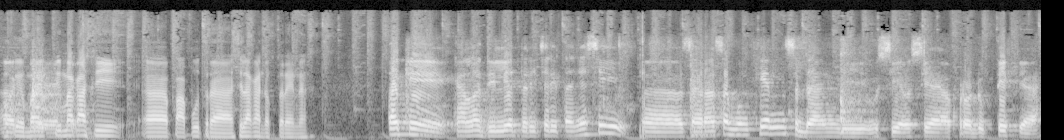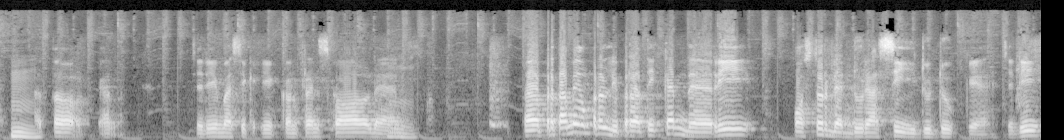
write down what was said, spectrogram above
Oke Oke. baik terima kasih eh, Pak Putra silakan dokter Renner. Oke, kalau dilihat dari ceritanya sih, eh, saya rasa mungkin sedang di usia-usia produktif ya, Hmm. atau kan, jadi masih conference call dan Hmm. Eh, pertama yang perlu diperhatikan dari postur dan durasi duduk ya. Jadi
